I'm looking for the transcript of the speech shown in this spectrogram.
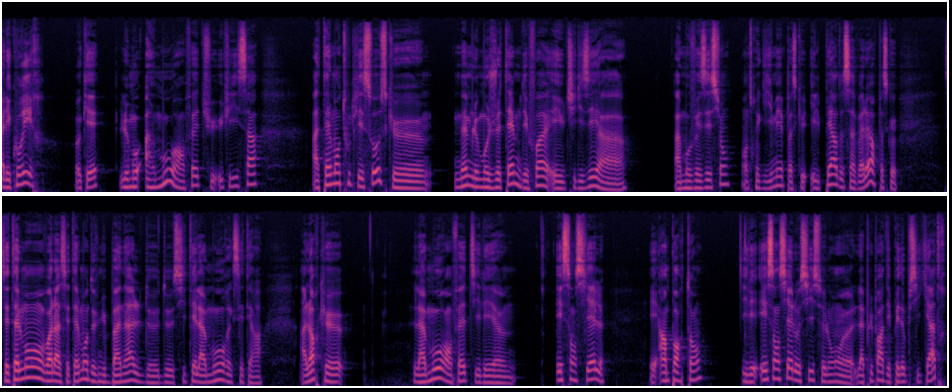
aller courir, ok? Le mot amour, en fait, tu utilises ça a tellement toutes les sauces que même le mot je t'aime, des fois, est utilisé à, à mauvais escient, entre guillemets, parce qu'il perd de sa valeur, parce que c'est tellement, voilà, c'est tellement devenu banal de, citer l'amour, etc. Alors que l'amour, en fait, il est euh, essentiel et important. Il est essentiel aussi, selon euh, la plupart des pédopsychiatres,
